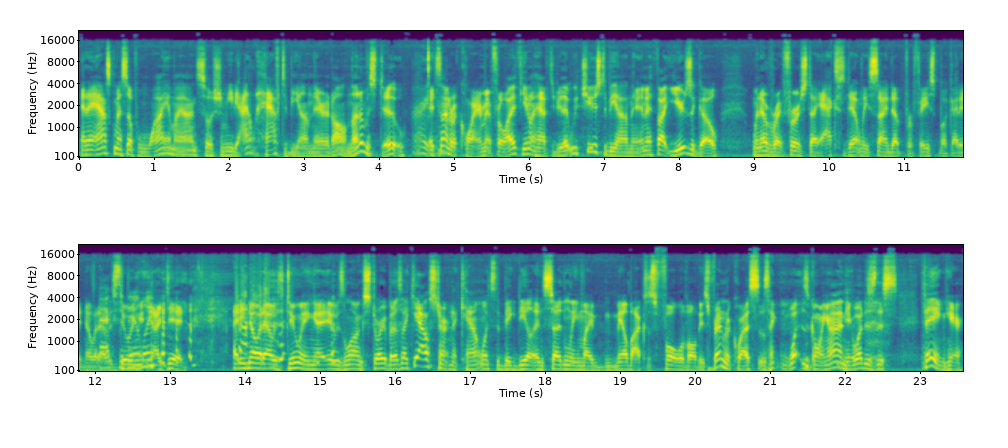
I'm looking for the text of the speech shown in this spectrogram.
And I ask myself, why am I on social media? I don't have to be on there at all. None of us do. Right. It's not a requirement for life. You don't have to do that. We choose to be on there. And I thought years ago, whenever I first, I accidentally signed up for Facebook. I didn't know what I was doing. I did. I didn't know what I was doing. Uh, It was a long story, but I was like, yeah, I'll start an account. What's the big deal? And suddenly my mailbox is full of all these friend requests. I was like, what is going on here? What is this thing here?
